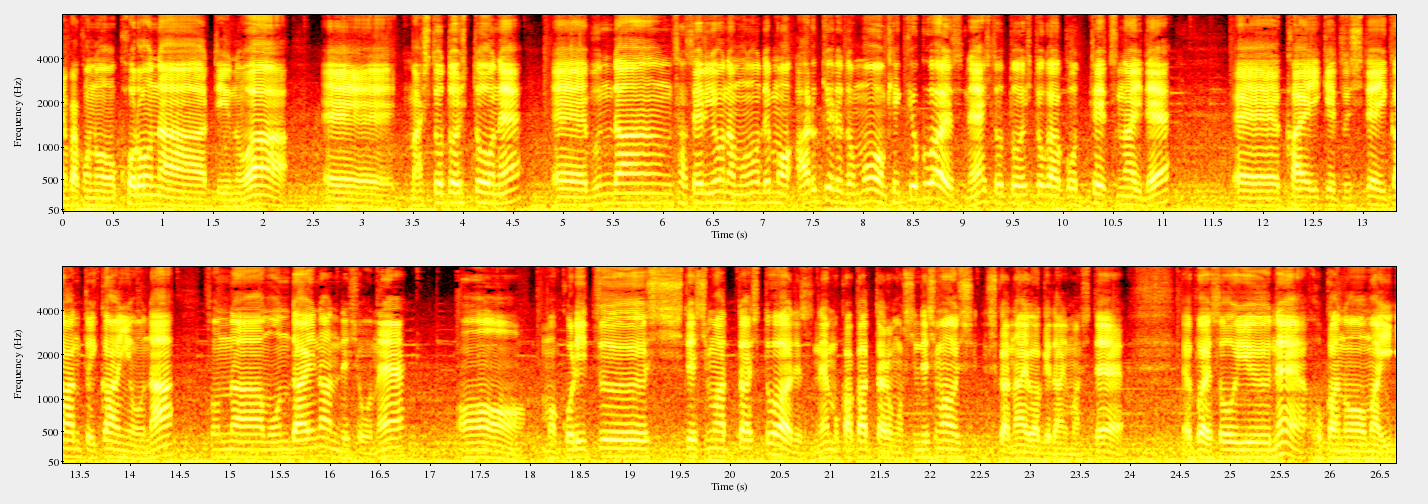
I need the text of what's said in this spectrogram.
やっぱこのコロナっていうのは、えー、まあ、人と人をね、えー、分断させるようなものでもあるけれども、結局はですね、人と人がこう手つないで、えー、解決していかんといかんような、そんな問題なんでしょうね。うん。まあ、孤立してしまった人はですね、もうかかったらもう死んでしまうしかないわけでありまして、やっぱりそういうね、他の、まあ、医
